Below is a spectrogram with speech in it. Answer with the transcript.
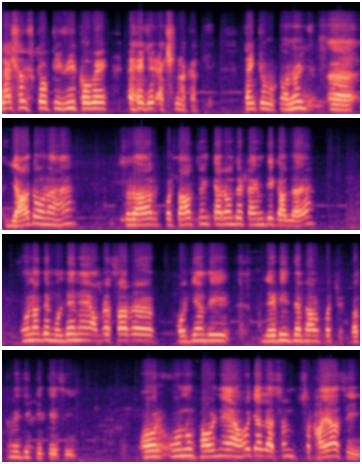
ਨੈਸ਼ਨਲ ਸਿਕਿਉਰਿਟੀ ਵੀਕ ਹੋਵੇ, ਇਹੋ ਜਿਹੇ ਐਕਸ਼ਨਾਂ ਕਰਕੇ। ਥੈਂਕ ਯੂ ਤੁਹਾਨੂੰ ਯਾਦ ਹੋਣਾ ਹੈ, ਸਰਦਾਰ ਪ੍ਰਤਾਪ ਸਿੰਘ ਕੈਰੋਂ ਦੇ ਟਾਈਮ ਦੀ ਗੱਲ ਹੈ। ਉਹਨਾਂ ਦੇ ਮੁੰਡੇ ਨੇ ਅੰਮ੍ਰਿਤਸਰ ਫੌਜੀਆਂ ਦੀ ਲੇਡੀਜ਼ ਦੇ ਨਾਲ ਕੁਝ ਬਦਤਮੀਜ਼ੀ ਕੀਤੀ ਸੀ। ਔਰ ਉਹਨੂੰ ਫੌਜ ਨੇ ਇਹੋ ਜਿਹਾ ਲੈਸਨ ਸਿਖਾਇਆ ਸੀ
